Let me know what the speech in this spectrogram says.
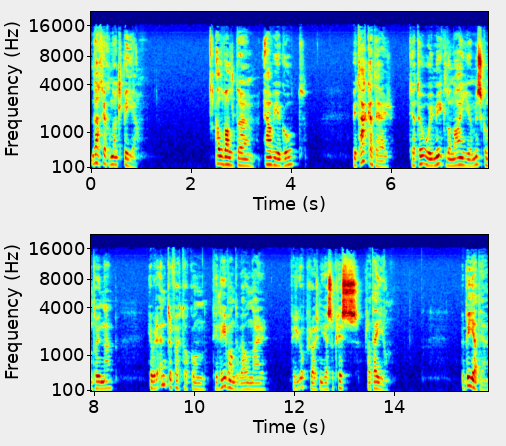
Lat jeg kunne bia. Alvalde, er vi god. Vi takkar der til at du i mikl og nøy og miskunntøyne hever endurføkt okkon til livande vevnar fyrir opprøysen Jesu Krist fra deion. Vi bia til.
